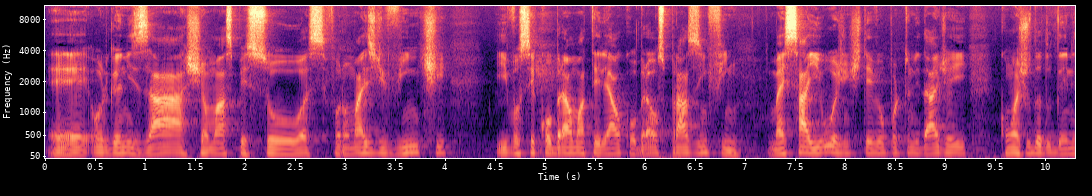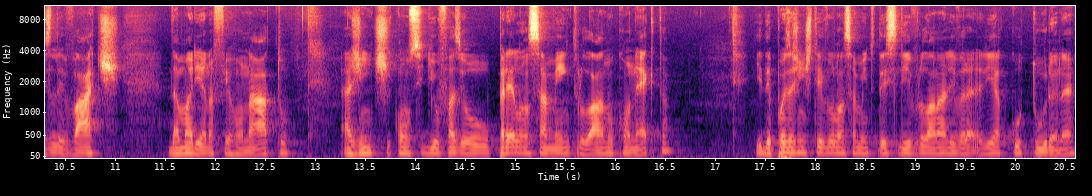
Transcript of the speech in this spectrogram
É, organizar, chamar as pessoas, foram mais de 20 e você cobrar o material, cobrar os prazos, enfim. Mas saiu, a gente teve a oportunidade aí, com a ajuda do Denis Levati, da Mariana Ferronato, a gente conseguiu fazer o pré-lançamento lá no Conecta. E depois a gente teve o lançamento desse livro lá na livraria Cultura, né?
